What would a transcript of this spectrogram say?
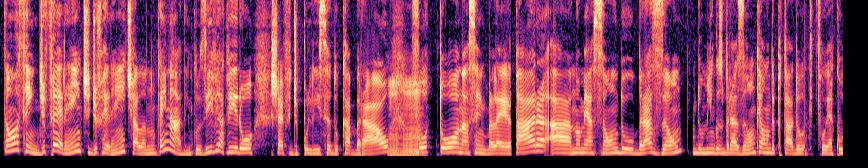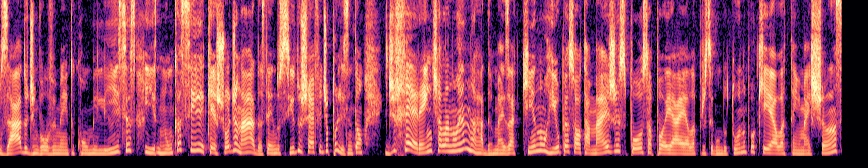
Então, assim, diferente, diferente, ela não tem nada. Inclusive, virou chefe de polícia do Cabral, uhum. votou na Assembleia para a nomeação do Brazão, Domingos Brazão, que é um deputado que foi acusado de envolvimento com milícias e nunca se queixou de nada tendo sido chefe de polícia. Então, diferente ela não é nada, mas aqui no Rio o pessoal está mais disposto a apoiar ela para o segundo turno porque ela tem mais chance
